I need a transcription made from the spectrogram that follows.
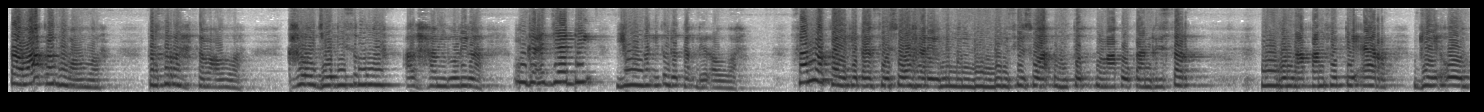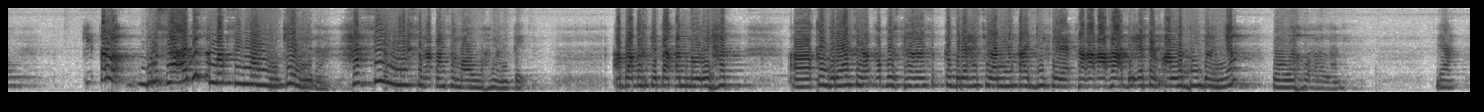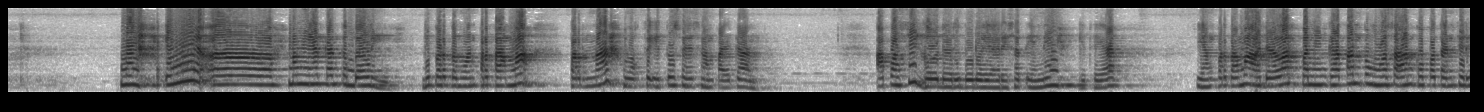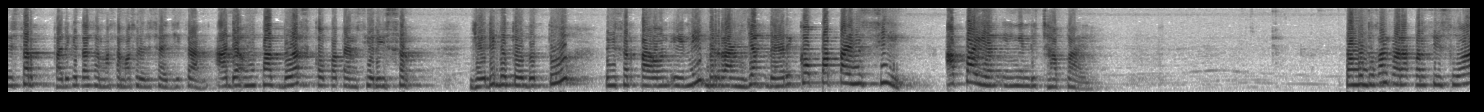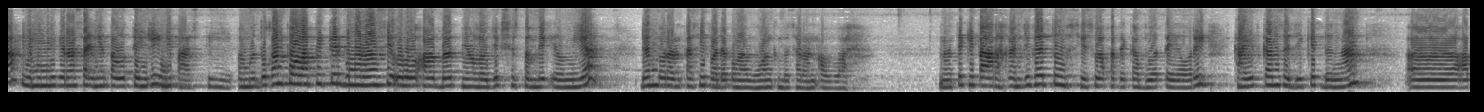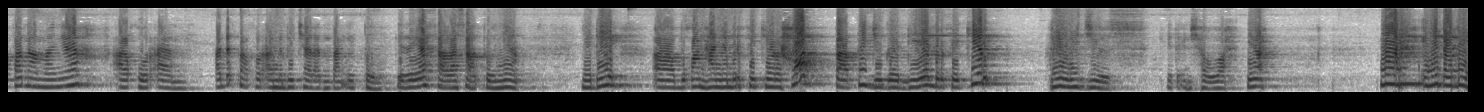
Tawakal sama Allah. Terserah sama Allah. Kalau jadi semua Alhamdulillah enggak jadi. Ya memang itu udah takdir Allah. Sama kayak kita siswa hari ini membimbing siswa untuk melakukan riset menggunakan VTR, GO kita berusaha aja semaksimal mungkin gitu. Hasilnya serahkan sama Allah nanti. Apakah kita akan melihat uh, keberhasilan, keberhasilan keberhasilan yang tadi kayak kakak-kakak di SMA lebih banyak? Wallahu alam. Ya. Nah ini uh, mengingatkan kembali di pertemuan pertama pernah waktu itu saya sampaikan apa sih goal dari budaya riset ini? Gitu ya. Yang pertama adalah peningkatan penguasaan kompetensi riset. Tadi kita sama-sama sudah disajikan. Ada 14 kompetensi riset. Jadi betul-betul riset tahun ini beranjak dari kompetensi apa yang ingin dicapai. Pembentukan karakter siswa yang memiliki rasa ingin tahu tinggi ini pasti. Pembentukan pola pikir generasi ulul albab yang logik, sistemik, ilmiah, dan berorientasi pada pengagungan kebesaran Allah. Nanti kita arahkan juga tuh siswa ketika buat teori, kaitkan sedikit dengan uh, apa namanya Al-Quran. Ada Al-Quran berbicara tentang itu, gitu ya, salah satunya. Jadi uh, bukan hanya berpikir hot, tapi juga dia berpikir religius, gitu insya Allah ya. Nah ini tadi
